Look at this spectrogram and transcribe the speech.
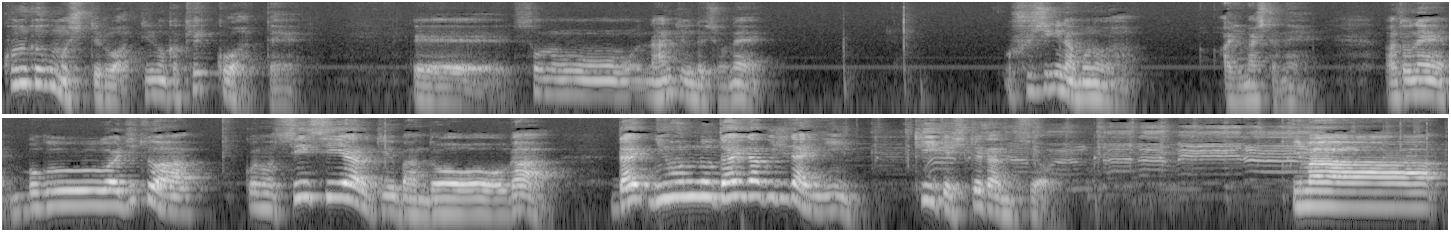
この曲も知ってるわ。っていうのが結構あって。えーその何て言うんでしょうね。不思議なものがありましたね。あとね僕は実はこの CCR というバンドが大日本の大学時代に聴いて知ってたんですよ。今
